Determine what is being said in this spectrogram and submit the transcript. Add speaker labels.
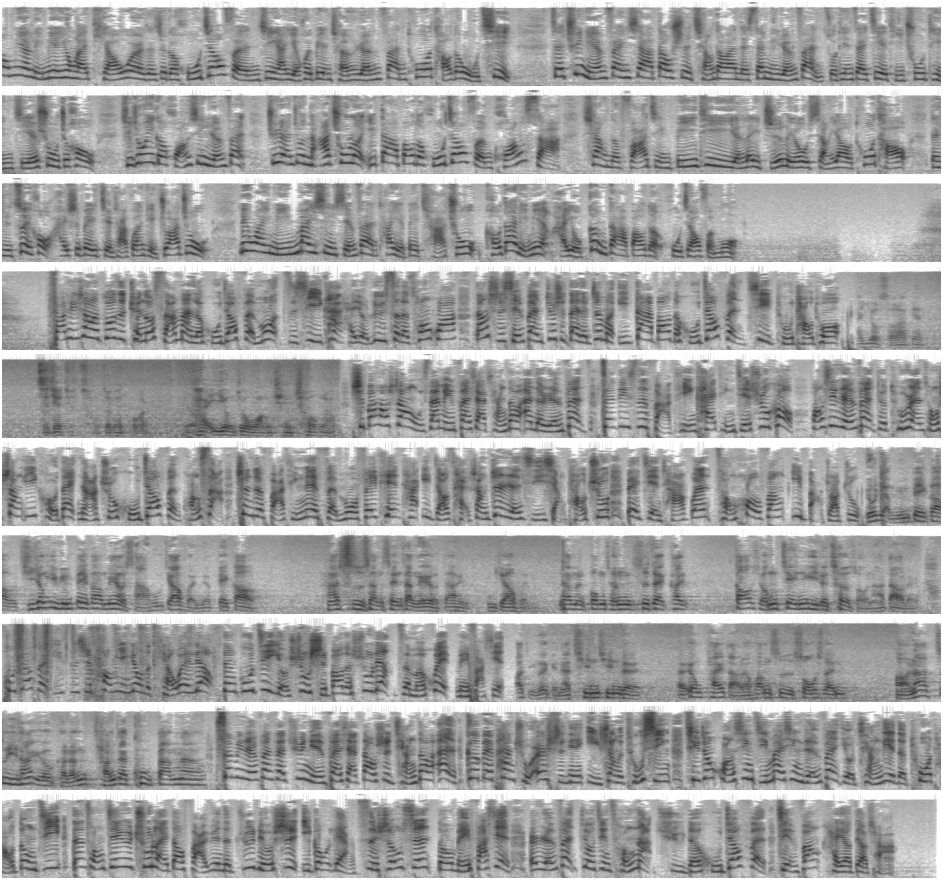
Speaker 1: 泡面里面用来调味的这个胡椒粉，竟然也会变成人犯脱逃的武器。在去年犯下道士强盗案的三名人犯，昨天在借题出庭结束之后，其中一个黄姓人犯居然就拿出了一大包的胡椒粉狂撒，呛得法警鼻涕眼泪直流，想要脱逃，但是最后还是被检察官给抓住。另外一名麦姓嫌犯，他也被查出口袋里面还有更大包的胡椒粉末。
Speaker 2: 法庭上的桌子全都撒满了胡椒粉末，仔细一看，还有绿色的葱花。当时嫌犯就是带着这么一大包的胡椒粉，企图逃脱。
Speaker 3: 他右手那边。直接就从这边过来，他一用就往前冲了。
Speaker 2: 十八号上午，三名犯下强盗案的人犯在第四法庭开庭结束后，黄姓人犯就突然从上衣口袋拿出胡椒粉狂撒，趁着法庭内粉末飞天，他一脚踩上证人席想逃出，被检察官从后方一把抓住。
Speaker 4: 有两名被告，其中一名被告没有撒胡椒粉的被告，他事实上身上也有带胡椒粉。他们工程是在看。高雄监狱的厕所拿到了
Speaker 2: 胡椒粉，疑似是泡面用的调味料，但估计有数十包的数量，怎么会没发现？
Speaker 4: 法警会给他轻轻的，呃，用拍打的方式搜身，啊，那至于他有可能藏在裤裆呢？
Speaker 2: 三名人犯在去年犯下盗事强盗案，各被判处二十年以上的徒刑。其中黄姓及麦姓人犯有强烈的脱逃动机，但从监狱出来到法院的拘留室，一共两次搜身都没发现。而人犯究竟从哪取得胡椒粉，检方还要调查。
